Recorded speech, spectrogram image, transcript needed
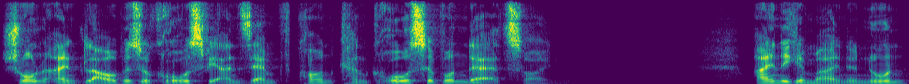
Schon ein Glaube so groß wie ein Senfkorn kann große Wunder erzeugen. Einige meinen nun,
